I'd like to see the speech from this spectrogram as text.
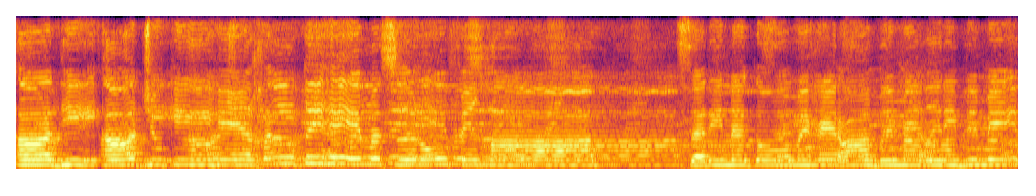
آدھی آ چکی ہے، خلق ہے مصروف خواب۔ سرنگو محراب مغرب میں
